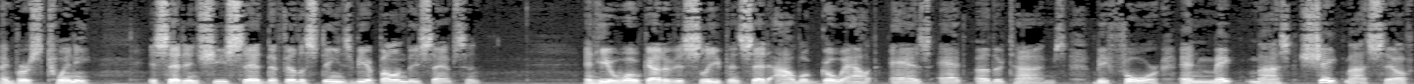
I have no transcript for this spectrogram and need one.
and verse 20, it said, And she said, The Philistines be upon thee, Samson. And he awoke out of his sleep and said, I will go out as at other times before and make my, shape myself.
